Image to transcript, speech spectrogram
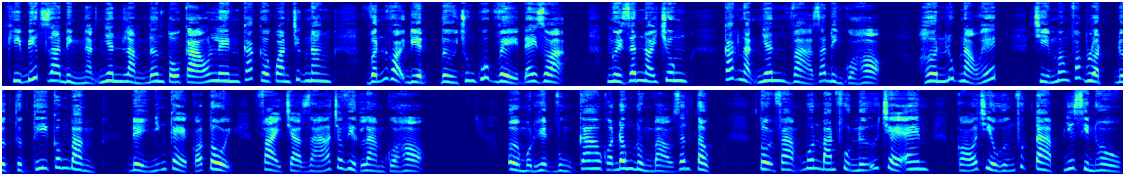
khi biết gia đình nạn nhân làm đơn tố cáo lên các cơ quan chức năng vẫn gọi điện từ Trung Quốc về đe dọa. Người dân nói chung, các nạn nhân và gia đình của họ hơn lúc nào hết chỉ mong pháp luật được thực thi công bằng để những kẻ có tội phải trả giá cho việc làm của họ. Ở một huyện vùng cao có đông đồng bào dân tộc, tội phạm buôn bán phụ nữ trẻ em có chiều hướng phức tạp như xìn Hồ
